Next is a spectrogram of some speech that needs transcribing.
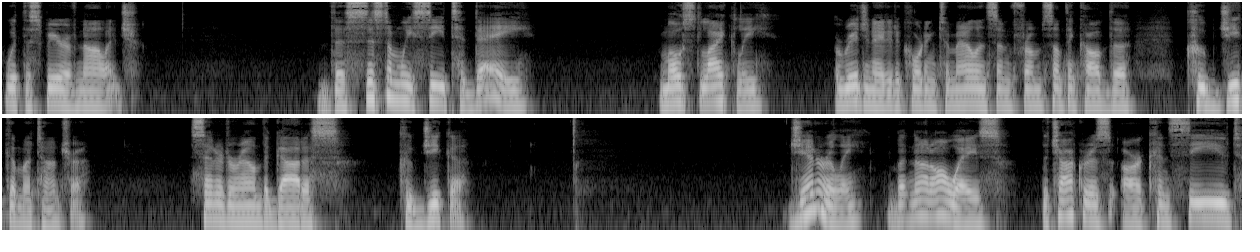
with the spear of knowledge. The system we see today most likely originated, according to Mallinson, from something called the Kubjikama Tantra, centered around the goddess Kubjika. Generally, but not always, the chakras are conceived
